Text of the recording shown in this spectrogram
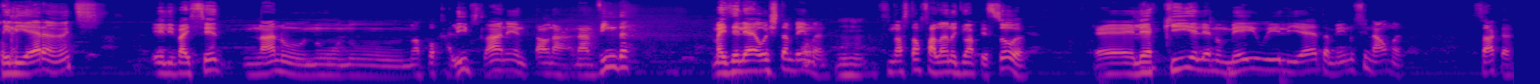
ele era antes, ele vai ser lá no, no, no, no Apocalipse, lá, né, tal, na, na vinda, mas ele é hoje também, mano Uhum. se nós estamos falando de uma pessoa, é, ele é aqui, ele é no meio e ele é também no final, mano. Saca?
